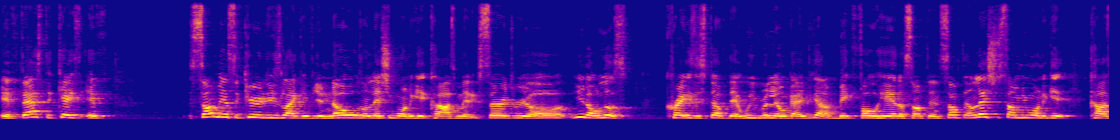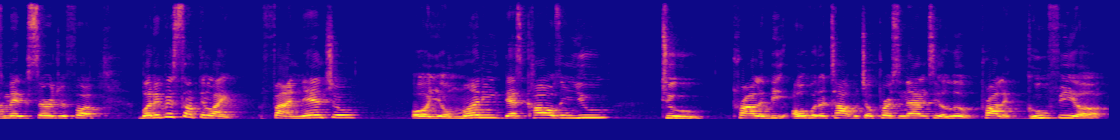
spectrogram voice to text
if that's the case, if some insecurities like if your nose, unless you want to get cosmetic surgery or you know, little crazy stuff that we really don't got. If you got a big forehead or something, something unless it's something you want to get cosmetic surgery for. But if it's something like financial or your money that's causing you to probably be over the top with your personality, a little probably goofy or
